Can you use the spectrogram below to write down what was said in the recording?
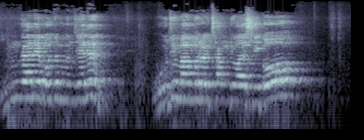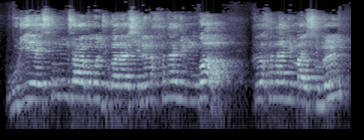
인간의 모든 문제는 우주 만물을 창조하시고 우리의 생사복을 주관하시는 하나님과 그 하나님 말씀을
